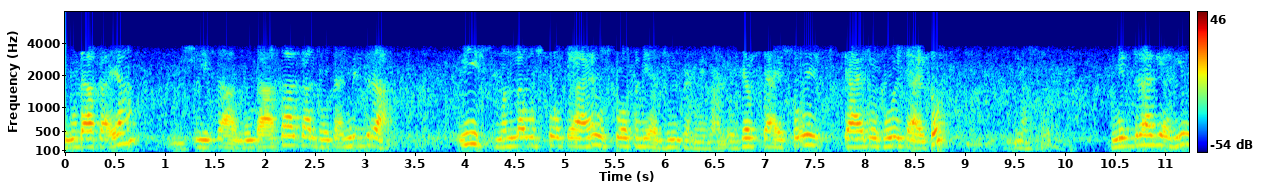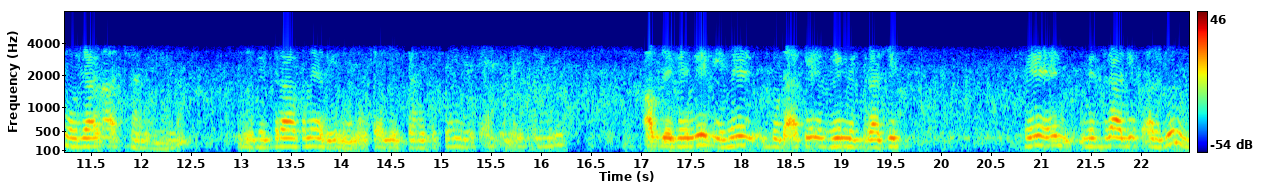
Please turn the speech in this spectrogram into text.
गुड़ा का यह ईसा गुड़ाका का होता निद्रा। ईश मतलब उसको क्या है, उसको अपने अधीन करने वाले। जब चाहे सोए, चाहे तो सोए, चाहे तो न सोए। निद्रा के अधीन हो जाना अच्छा नहीं है ना। निद्रा अपने अधीन होना चाहिए चाहे तो कहेंगे चाहे तो नहीं कहेंगे अब देखेंगे कि हे बुढ़ा के हे निद्राजित हे निद्राजित अर्जुन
